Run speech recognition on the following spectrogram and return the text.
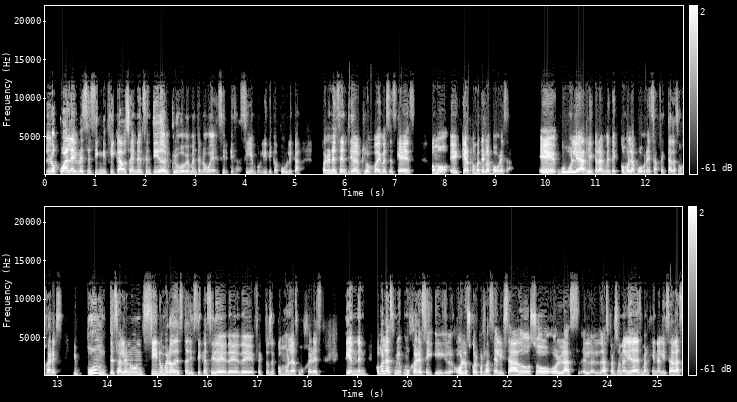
lo cual hay veces significa, o sea, en el sentido del club, obviamente no voy a decir que es así en política pública, pero en el sentido del club hay veces que es como, eh, quiero combatir la pobreza, eh, googlear literalmente cómo la pobreza afecta a las mujeres. Y ¡pum! Te salen un sinnúmero de estadísticas y de, de, efectos de cómo las mujeres tienden, cómo las mujeres y, o los cuerpos racializados o, las, las, personalidades marginalizadas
